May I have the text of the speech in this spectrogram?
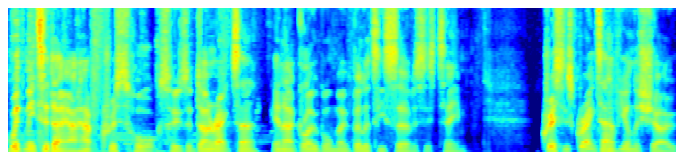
With me today, I have Chris Hawkes, who's a director in our Global Mobility Services team. Chris, it's great to have you on the show.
